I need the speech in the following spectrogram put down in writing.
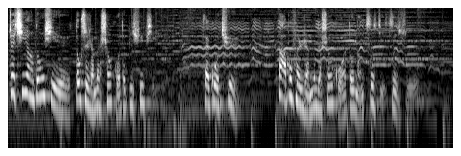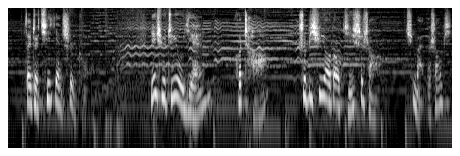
这七样东西都是人们生活的必需品。在过去，大部分人们的生活都能自给自足。在这七件事中，也许只有盐。和茶是必须要到集市上去买的商品，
